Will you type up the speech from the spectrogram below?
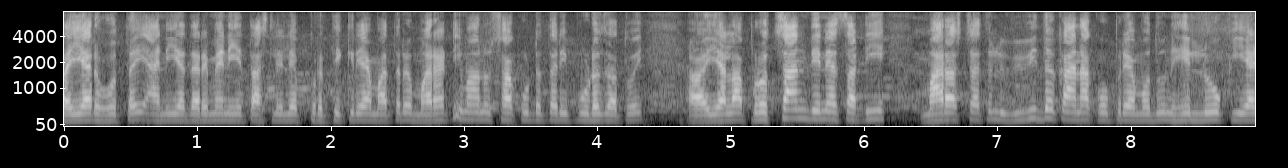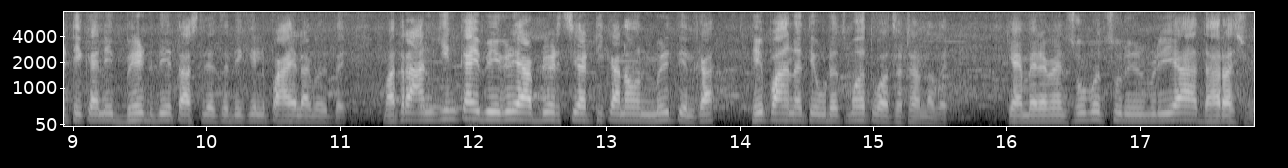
तयार होत आहे आणि या दरम्यान येत असलेल्या प्रतिक्रिया मात्र मराठी माणूस हा कुठंतरी पुढं जातो आहे याला प्रोत्साहन देण्यासाठी महाराष्ट्रातील विविध कानाकोपऱ्यामधून हे लोक या ठिकाणी भेट देत असल्याचं देखील पाहायला मिळतंय. मात्र आणखीन काही वेगळे अपडेट्स या ठिकाणाहून मिळतील का? हे पाहणं तेवढंच महत्त्वाचं ठरणार आहे. कॅमेरामॅन सोबत मीडिया धाराशिव.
